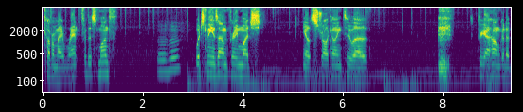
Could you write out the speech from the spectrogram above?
cover my rent for this month, Mm-hmm. Which means I'm pretty much, you know, struggling to uh figure out how I'm gonna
